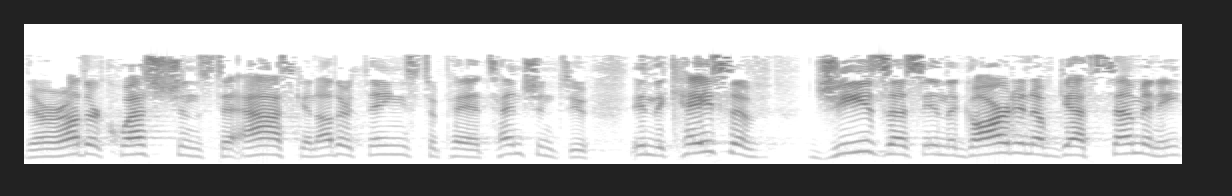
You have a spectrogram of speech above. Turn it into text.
There are other questions to ask and other things to pay attention to. In the case of Jesus in the Garden of Gethsemane,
